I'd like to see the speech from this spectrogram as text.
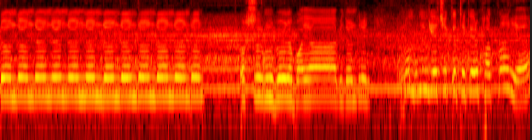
Dön dön dön dön dön dön dön dön dön dön dön dön. Başlarımı böyle bayağı bir döndürelim. Ama bunun gerçekte tekeri patlar ya.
